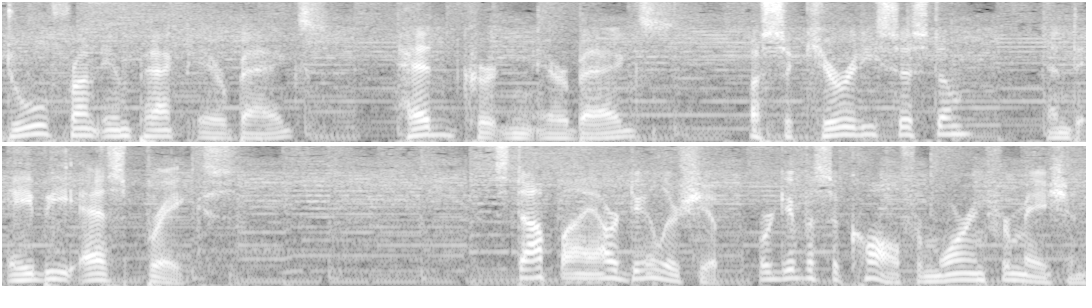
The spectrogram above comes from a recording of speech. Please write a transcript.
dual front impact airbags, head curtain airbags, a security system, and ABS brakes. Stop by our dealership or give us a call for more information.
